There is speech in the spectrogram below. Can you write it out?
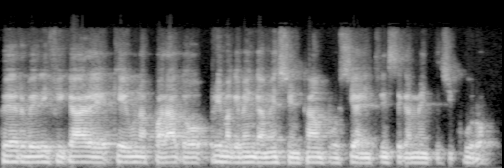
per verificare che un apparato, prima che venga messo in campo, sia intrinsecamente sicuro?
